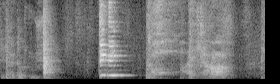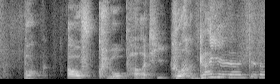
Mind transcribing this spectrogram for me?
geh halt doch duschen. Ding, ding. Oh, Alter. Bock auf Kloparty. Oh, geil, Alter.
